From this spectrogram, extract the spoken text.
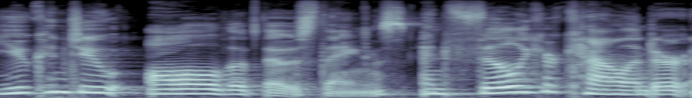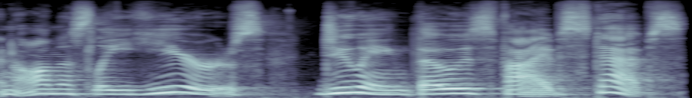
You can do all of those things and fill your calendar and honestly years doing those five steps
